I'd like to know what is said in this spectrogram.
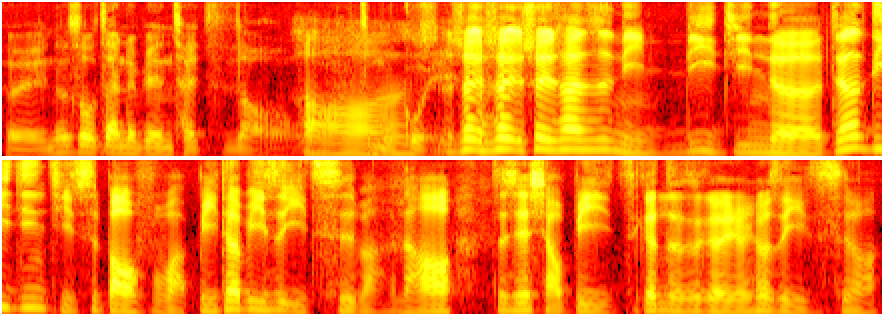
对，那时候在那边才知道哦，这么贵。所以所以所以算是你历经的，这样历经几次暴富啊？比特币是一次吧，然后这些小币跟着这个人又是一次吗？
